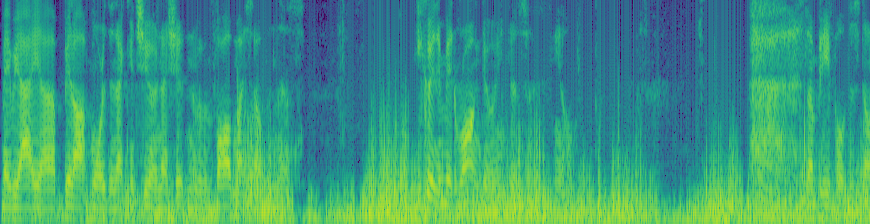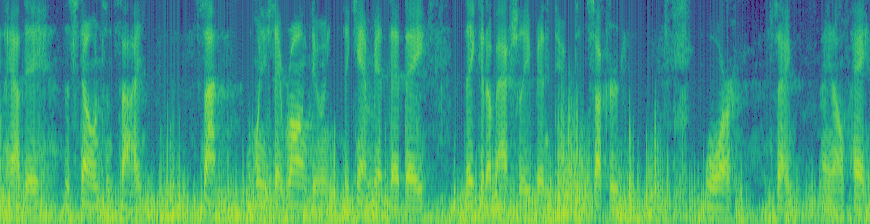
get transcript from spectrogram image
Maybe i uh, bit off more than i can chew and i shouldn't have involved myself in this. He couldn't admit wrongdoing because you know some people just don't have the, the stones inside. It's not when you say wrongdoing, they can't admit that they they could have actually been duped and suckered, or say, you know, hey,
